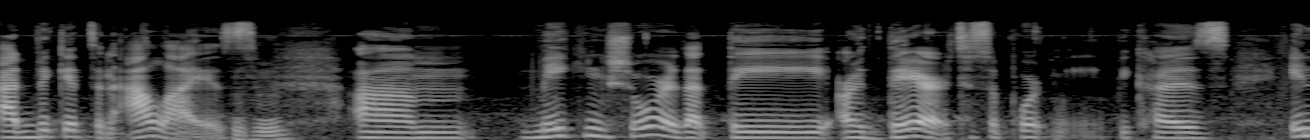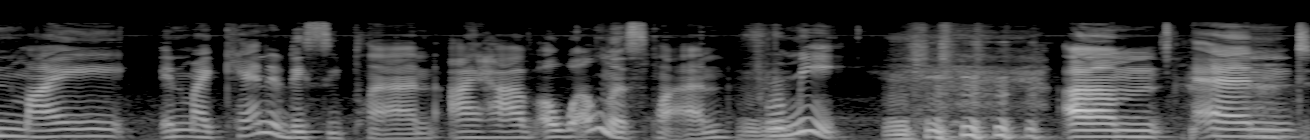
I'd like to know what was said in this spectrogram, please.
advocates and allies, um, making sure that they are there to support me. Because in my in my candidacy plan, I have a wellness plan for me, um, and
